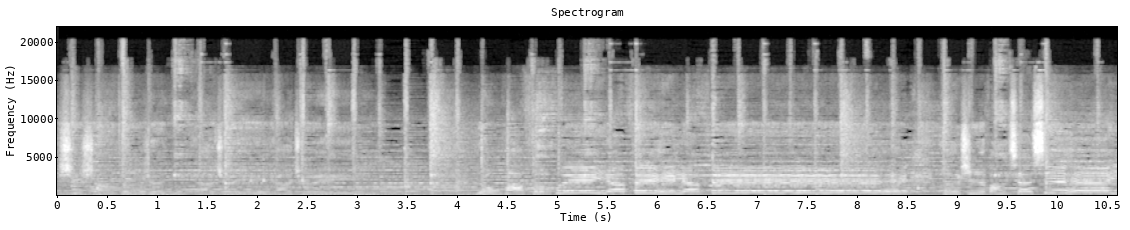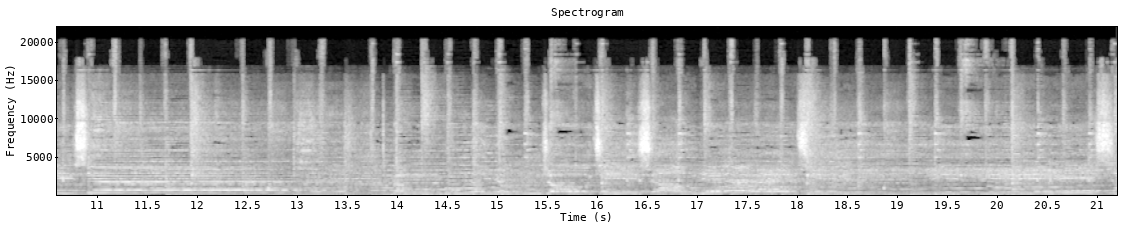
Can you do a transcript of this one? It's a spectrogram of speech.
世上的人呀，追呀追。荣华富贵呀，飞呀飞，何时放下歇一歇？能不能愿舟吉祥，也吉祥？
